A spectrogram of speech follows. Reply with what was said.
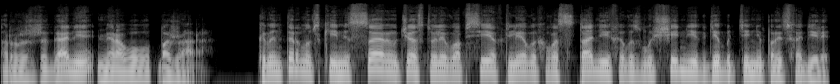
разжигания мирового пожара. Коминтерновские эмиссары участвовали во всех левых восстаниях и возмущениях, где бы те ни происходили,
